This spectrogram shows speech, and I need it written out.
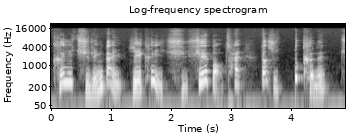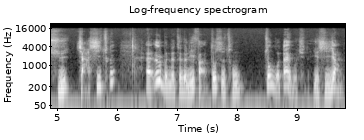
可以娶林黛玉，也可以娶薛宝钗，但是不可能娶贾惜春。哎，日本的这个礼法都是从中国带过去的，也是一样的。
